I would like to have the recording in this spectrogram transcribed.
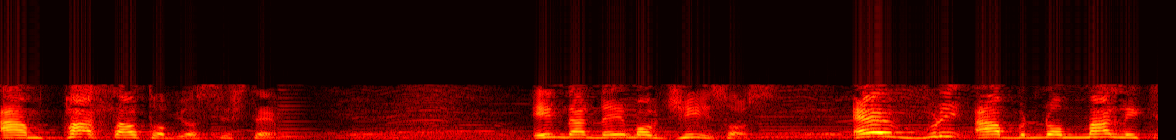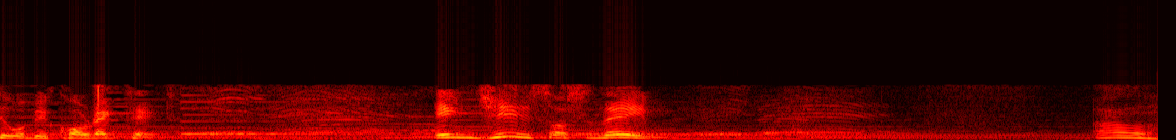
And pass out of your system. In the name of Jesus. Every abnormality will be corrected. In Jesus' name. Oh.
